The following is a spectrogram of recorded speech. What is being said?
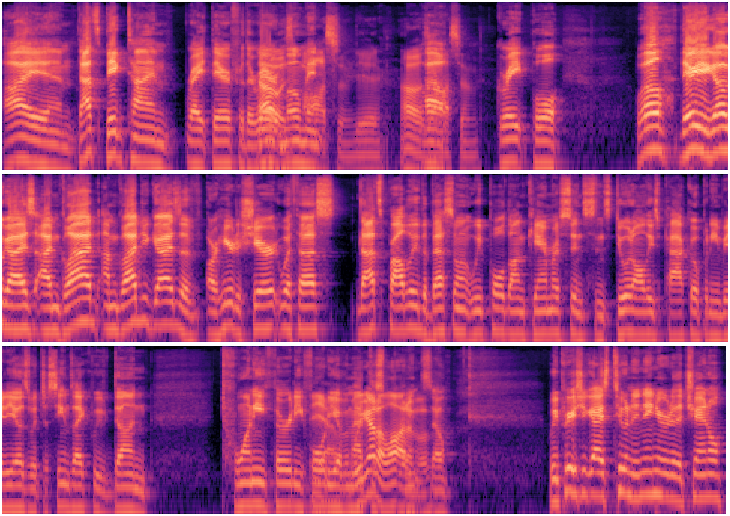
I am. That's big time right there for the That rare was moment. awesome, dude. That was Wow. awesome. Great pull. Well, there you go, guys. I'm glad. I'm glad you guys have, are here to share it with us. That's probably the best one we pulled on camera since since doing all these pack opening videos, which it seems like we've done 20, 30, 40 Yeah, of them. we got a lot of them. So we appreciate you guys tuning in here to the channel.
